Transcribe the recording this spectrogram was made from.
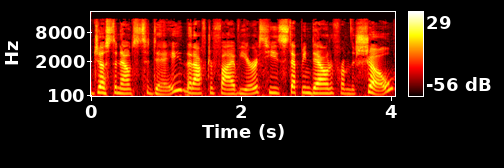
just announced today that after five years, he's stepping down from the show.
